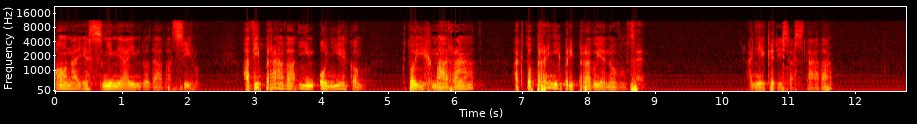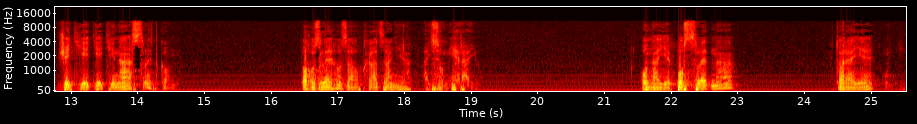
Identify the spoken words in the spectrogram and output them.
Ona je s nimi a im dodáva sílu. A vypráva im o niekom, kto ich má rád a kto pre nich pripravuje novú zem. A niekedy sa stáva, že tie deti následkom toho zlého zaobchádzania aj zomierajú. Ona je posledná, ktorá je u nich.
